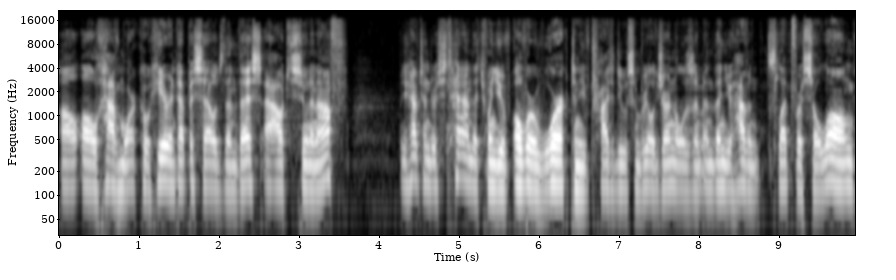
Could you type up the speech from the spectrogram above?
I'll I'll have more coherent episodes than this out soon enough. You have to understand that when you've overworked and you've tried to do some real journalism, and then you haven't slept for so long,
